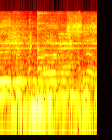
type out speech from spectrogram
terpaksa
